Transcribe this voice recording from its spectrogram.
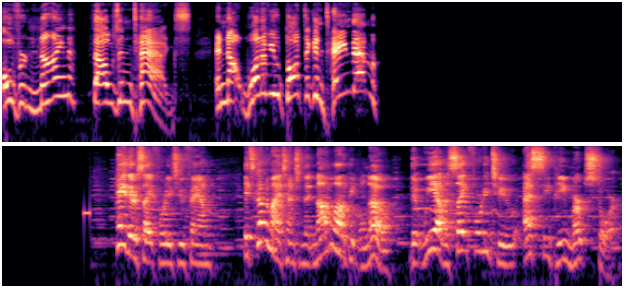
Over 9,000 tags! And not one of you thought to contain them? Hey there, Site42 fam. It's come to my attention that not a lot of people know that we have a Site42 SCP merch store.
